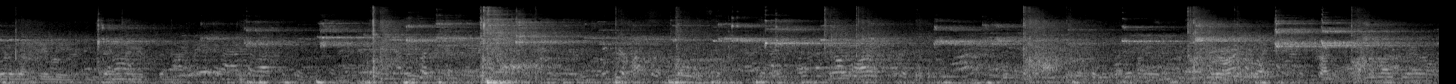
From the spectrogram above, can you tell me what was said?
ಓಡ್ ಬಂದು ಇಲ್ಲಿ ಎಕ್ಸಾಮ್ ಆಗಿರ್ತಾನೆ Thank you. like that.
